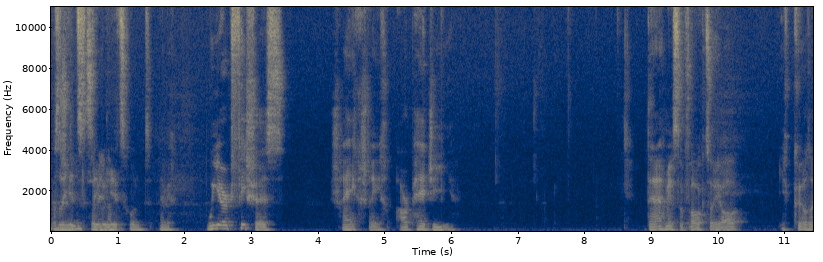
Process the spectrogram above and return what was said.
Also Stimmt jetzt, so eben jetzt kommt nämlich Weird Fishes Schrägstrich Arpeggi. Dann habe ich mich so gefragt, so ja, ich höre so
